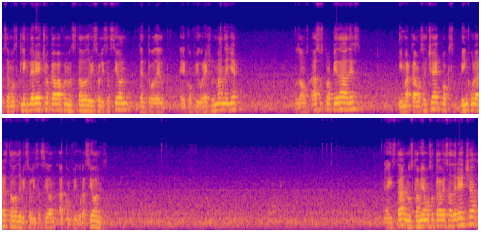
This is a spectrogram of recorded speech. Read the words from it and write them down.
Hacemos clic derecho acá abajo en los estados de visualización dentro del eh, Configuration Manager. Nos vamos a sus propiedades y marcamos el checkbox, vincular estados de visualización a configuraciones. Ahí está, nos cambiamos otra vez a derecha.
